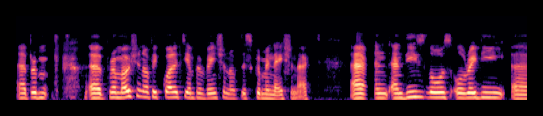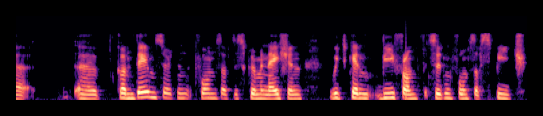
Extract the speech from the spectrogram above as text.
uh, prom- uh, Promotion of Equality and Prevention of Discrimination Act. And, and these laws already uh, uh, condemn certain forms of discrimination, which can be from certain forms of speech.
